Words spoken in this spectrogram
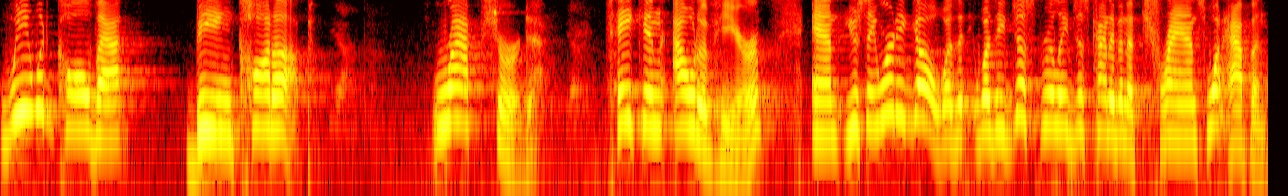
we would call that being caught up, yeah. raptured, yeah. taken out of here. And you say, where'd he go? Was, it, was he just really just kind of in a trance? What happened?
